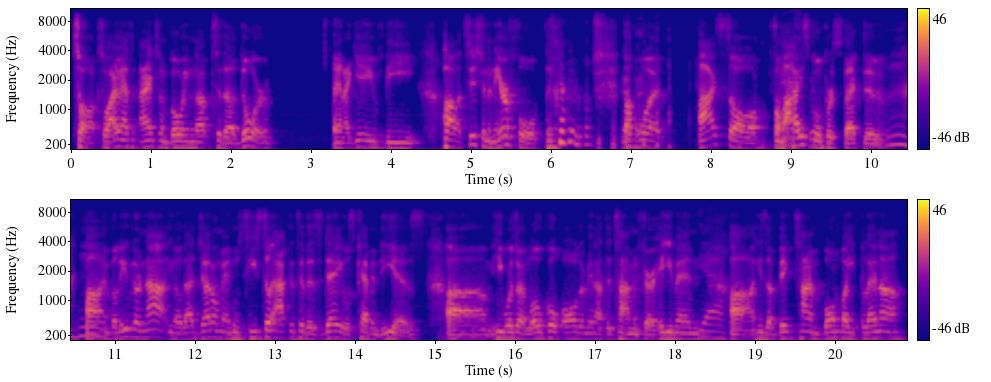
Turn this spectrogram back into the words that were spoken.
talk." So I I asked him going up to the door, and I gave the politician an earful of what I saw from a high school great. perspective. Mhm. Uh, and believe it or not, you know, that gentleman who's he's still active to this day was Kevin Diaz. Um, he was our local alderman at the time in Fairhaven. Yeah. Uh, he's a big time bomba y plena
